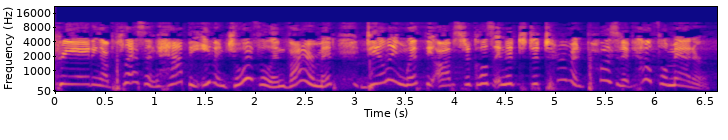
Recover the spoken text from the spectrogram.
creating a pleasant, happy, even joyful environment, dealing with the obstacles in a determined, positive, helpful manner.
